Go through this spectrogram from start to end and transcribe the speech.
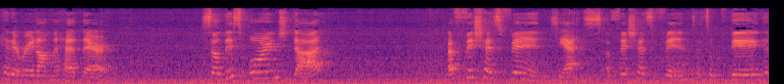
hit it right on the head there. So this orange dot, a fish has fins, yes. A fish has fins. It's a big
